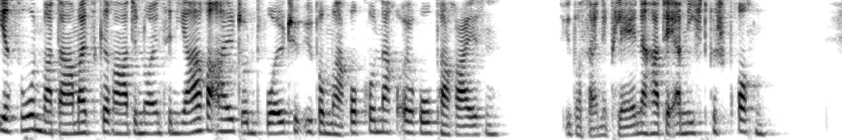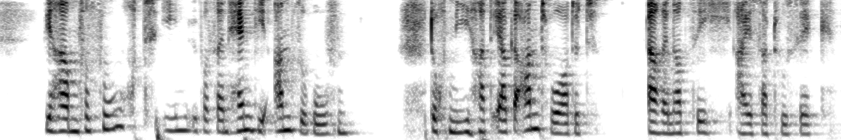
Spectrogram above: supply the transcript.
Ihr Sohn war damals gerade 19 Jahre alt und wollte über Marokko nach Europa reisen. Über seine Pläne hatte er nicht gesprochen. Wir haben versucht, ihn über sein Handy anzurufen. Doch nie hat er geantwortet, erinnert sich Aisatusek.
